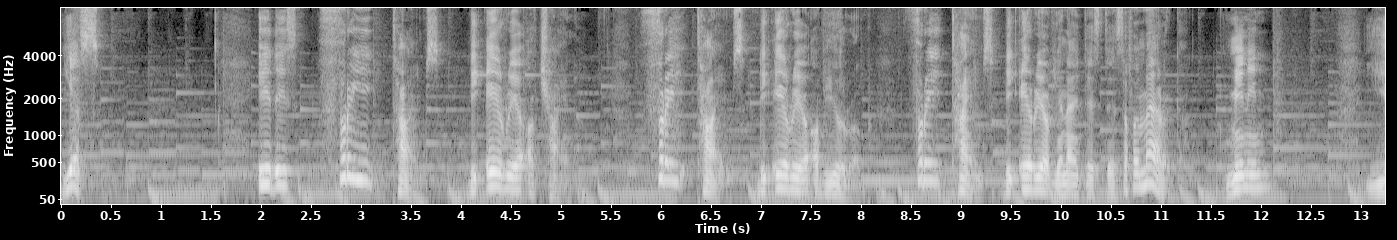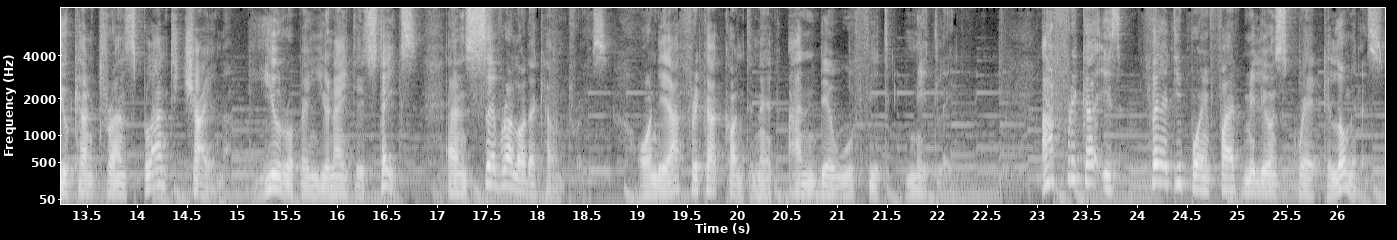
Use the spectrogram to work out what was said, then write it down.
Yes, it is three times the area of China three times the area of Europe, three times the area of United States of America. Meaning, you can transplant China, Europe, and United States, and several other countries on the Africa continent, and they will fit neatly. Africa is 30.5 million square kilometers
